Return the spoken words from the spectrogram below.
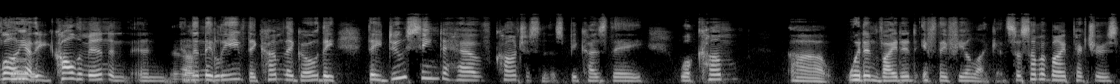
Well, So- yeah, you call them in, and, and, Yeah. and then they leave. They come, they go. They they do seem to have consciousness because they will come uh, when invited if they feel like it. So some of my pictures,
